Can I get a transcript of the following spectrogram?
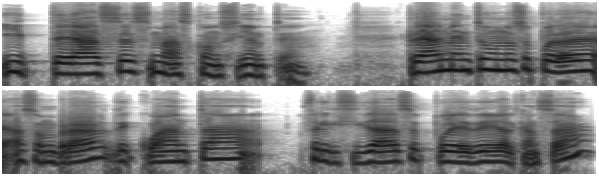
y te haces más consciente. Realmente uno se puede asombrar de cuánta felicidad se puede alcanzar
